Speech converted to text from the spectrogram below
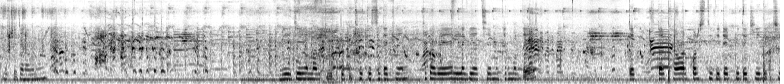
অবশ্যই জানাবেন। এই যে আমার কি টুপি খেতেছে দেখেন, কীভাবে লেগে আছে মুখের মধ্যে। তার খাওয়ার পরিস্থিতিটা একটু দেখিয়ে দিচ্ছি,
